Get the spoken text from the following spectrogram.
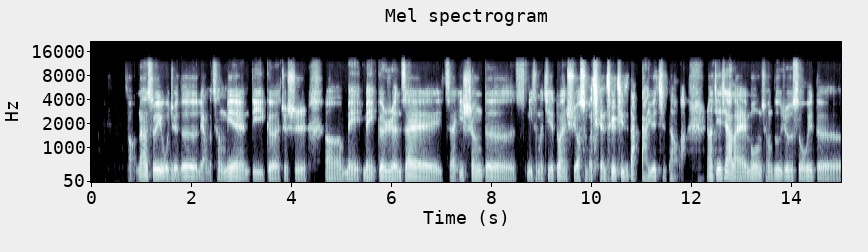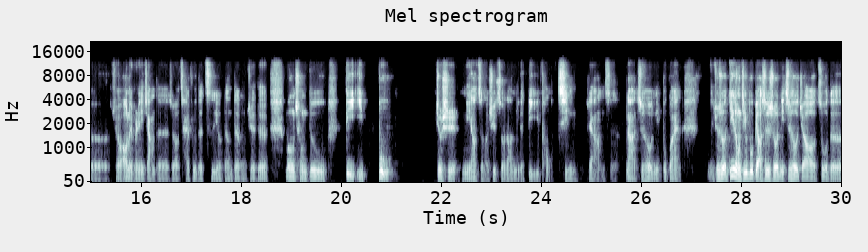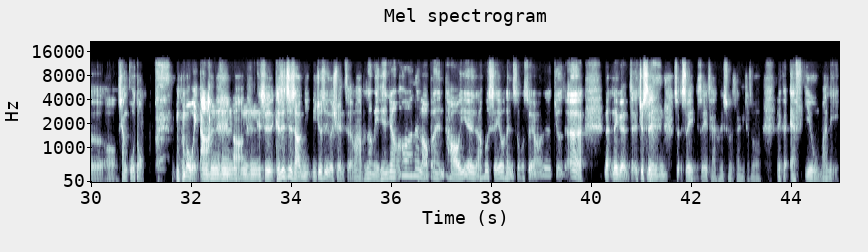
啊，那所以我觉得两个层面，第一个就是呃，每每个人在在一生的你什么阶段需要什么钱，这个其实大大约知道了。然后接下来某种程度就是所谓的，就 Oliver 你讲的，说财富的自由等等，我觉得某种程度第一步就是你要怎么去做到你的第一桶金这样子。那之后你不管。也就是说，第一桶金不表示说你之后就要做的哦，像郭董 那么伟大啊。可是，可是至少你你就是有个选择嘛，不知道每天这样哦，那老板很讨厌，然后谁又很琐碎哦，就是呃，那那个这就是 所所以所以才会说这个叫做那个 F U money，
